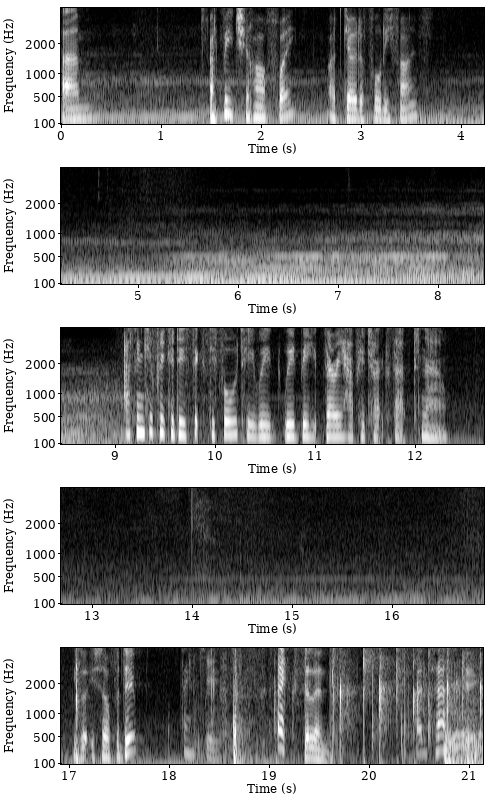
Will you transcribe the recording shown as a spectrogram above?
Um, I'd meet you halfway. I'd go to 45. I think if we could do 60-40, we'd, we'd be very happy to accept now. You got yourself a dip? Thank you. Excellent. Fantastic.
